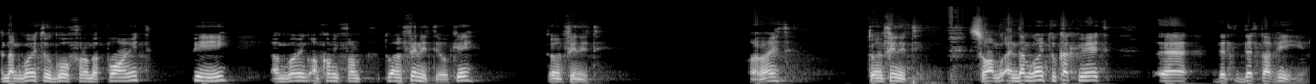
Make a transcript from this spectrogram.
and I'm going to go from a point P I'm going, I'm coming from to infinity, okay? To infinity. All right? To infinity. So I'm, and I'm going to calculate uh, delta V here.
